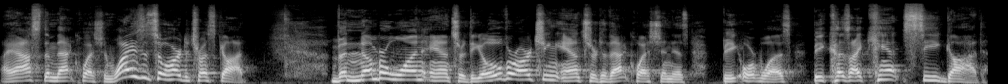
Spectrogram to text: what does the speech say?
I asked them that question Why is it so hard to trust God? The number one answer, the overarching answer to that question is, be, or was, because I can't see God,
